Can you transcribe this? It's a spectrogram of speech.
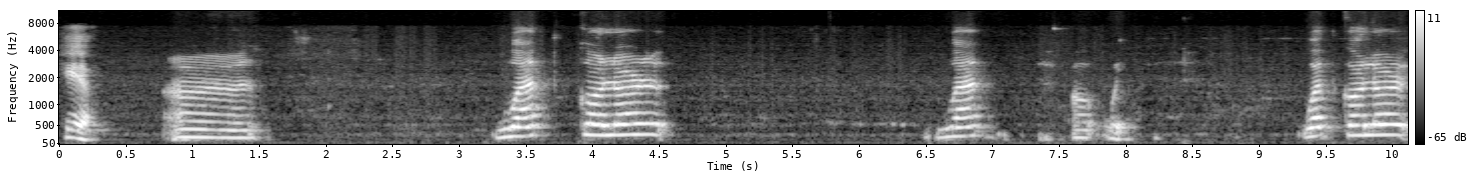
here? Uh, what color? What? Oh wait. What color?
